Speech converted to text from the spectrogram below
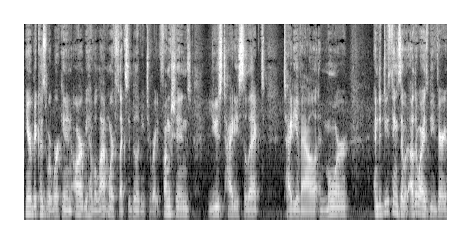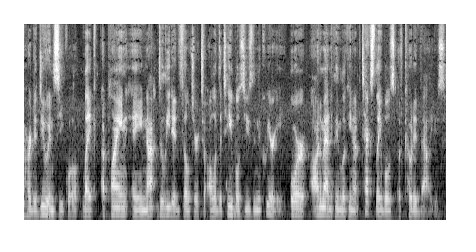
Here, because we're working in R, we have a lot more flexibility to write functions, use tidy select, tidy eval, and more. and to do things that would otherwise be very hard to do in SQL, like applying a not deleted filter to all of the tables used in the query, or automatically looking up text labels of coded values.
